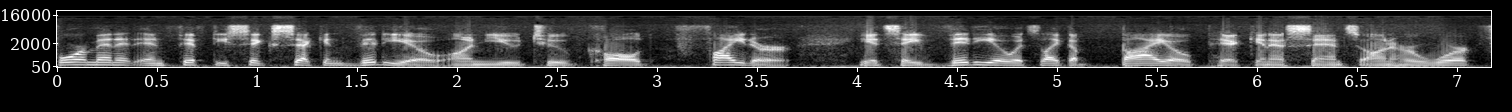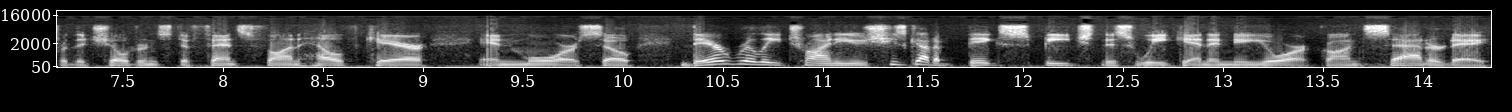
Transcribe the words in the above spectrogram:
4 minute and 56 second video on YouTube called Fighter. It's a video, it's like a biopic in a sense on her work for the Children's Defense Fund, healthcare, and more. So they're really trying to use, she's got a big speech this weekend in New York on Saturday.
